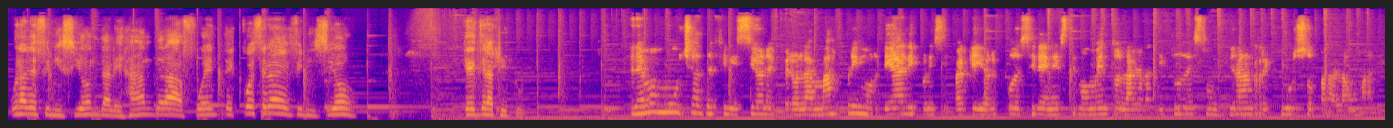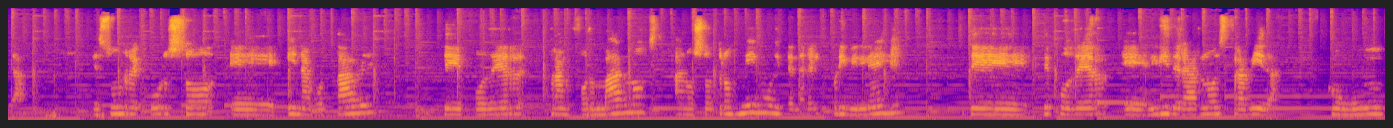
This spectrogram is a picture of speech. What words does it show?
una definición de Alejandra Fuentes? ¿Cuál sería la definición? ¿Qué es gratitud? Tenemos muchas definiciones, pero la más primordial y principal que yo les puedo decir en este momento, la gratitud es un gran recurso para la humanidad. Es un recurso eh, inagotable de poder transformarnos a nosotros mismos y tener el privilegio de, de poder eh, liderar nuestra vida con, un,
